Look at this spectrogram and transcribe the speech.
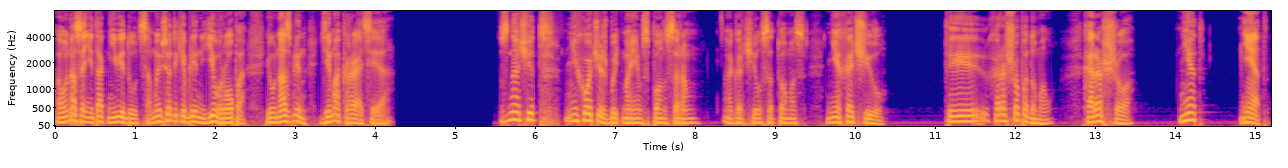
а у нас они так не ведутся. Мы все-таки, блин, Европа, и у нас, блин, демократия». «Значит, не хочешь быть моим спонсором?» — огорчился Томас. «Не хочу». «Ты хорошо подумал?» «Хорошо». «Нет?» «Нет».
